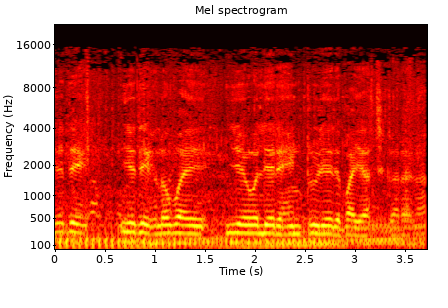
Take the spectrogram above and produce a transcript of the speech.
ये देख ये देख लो भाई, ये वो ले रहे इंटरव्यू ले रहे भाई अर्ज़ करा का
